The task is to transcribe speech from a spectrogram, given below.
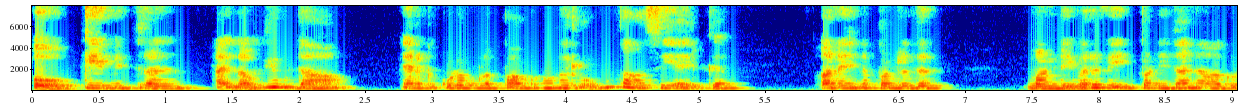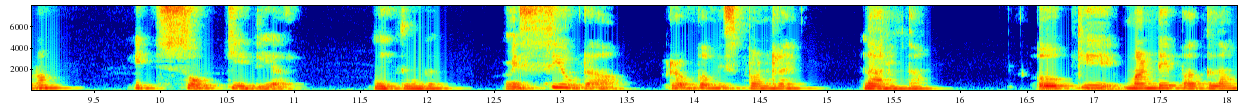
Okay Mithran. I love you டா. எனக்கு கூட உங்களை பார்க்கணும்னு ரொம்ப ஆசையா இருக்கு ஆனா என்ன பண்றது? மண்டே வர வெயிட் பண்ணி தான் ஆகணும். இட்ஸ் ஓகே டியர் நீ தூங்க. மிஸ் யூடா ரொம்ப மிஸ் பண்றேன். நானும் தான். ஓகே மண்டே பார்க்கலாம்.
